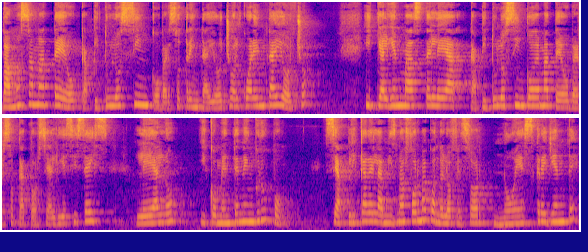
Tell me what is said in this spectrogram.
Vamos a Mateo capítulo 5, verso 38 al 48 y que alguien más te lea capítulo 5 de Mateo, verso 14 al 16. Léanlo y comenten en grupo. ¿Se aplica de la misma forma cuando el ofensor no es creyente?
